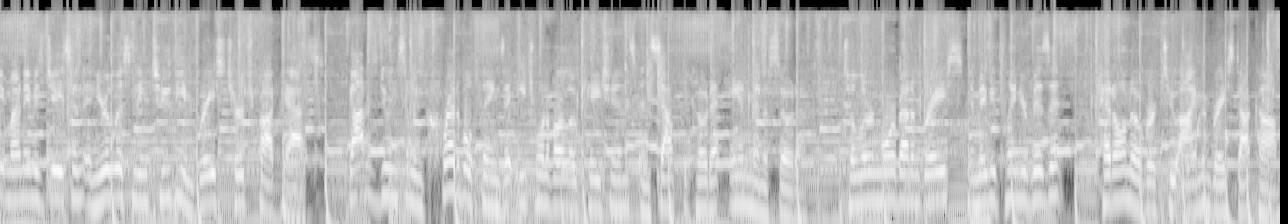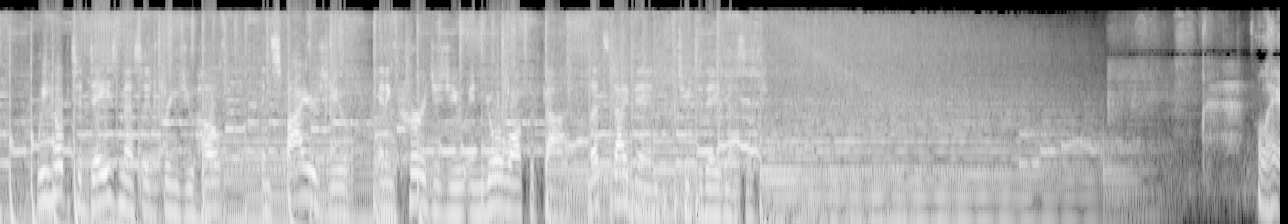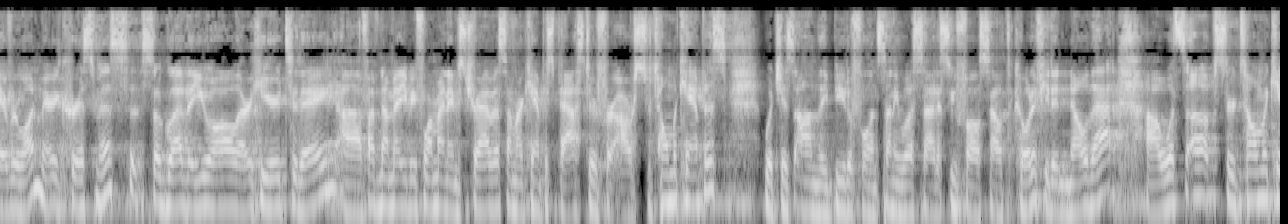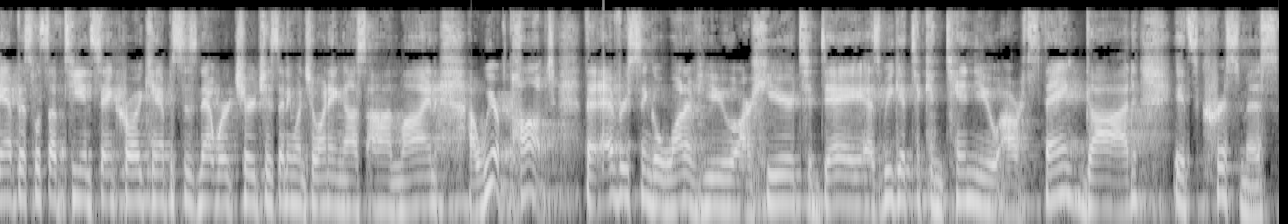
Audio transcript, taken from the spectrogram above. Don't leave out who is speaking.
Speaker 1: Hey, my name is Jason, and you're listening to the Embrace Church podcast. God is doing some incredible things at each one of our locations in South Dakota and Minnesota. To learn more about Embrace and maybe plan your visit, head on over to imembrace.com. We hope today's message brings you hope, inspires you, and encourages you in your walk with God. Let's dive in to today's message.
Speaker 2: Well, hey everyone, Merry Christmas. So glad that you all are here today. Uh, if I've not met you before, my name is Travis. I'm our campus pastor for our Sertoma campus, which is on the beautiful and sunny west side of Sioux Falls, South Dakota. If you didn't know that, uh, what's up, Sertoma campus? What's up, Tea and St. Croix campuses, network churches, anyone joining us online? Uh, we are pumped that every single one of you are here today as we get to continue our Thank God It's Christmas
